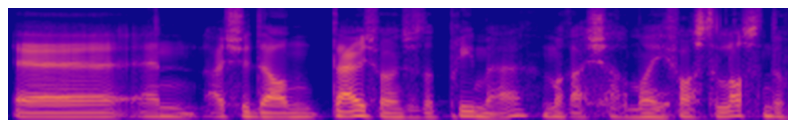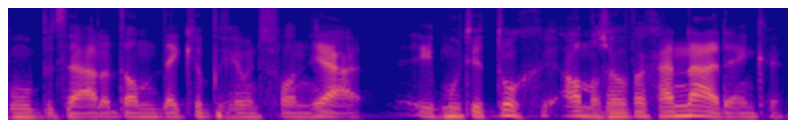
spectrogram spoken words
En als je dan thuis woont, is dat prima. Maar als je allemaal je vaste lasten nog moet betalen, dan denk je op een gegeven moment van, ja, ik moet hier toch anders over gaan nadenken.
